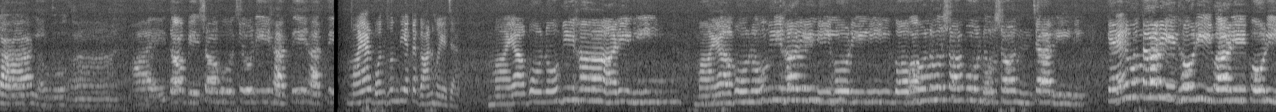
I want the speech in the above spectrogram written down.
গাইব গান। আয় তবে সহচরি হাতে হাতে। মায়ার বন্ধন দিয়ে একটা গান হয়ে যাক। মায়া বন বিহারিণী মায়া বন বিহারিণী হরিণী গহন স্বপন সঞ্চারিণী, কেন তারে ধরিবারে করি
